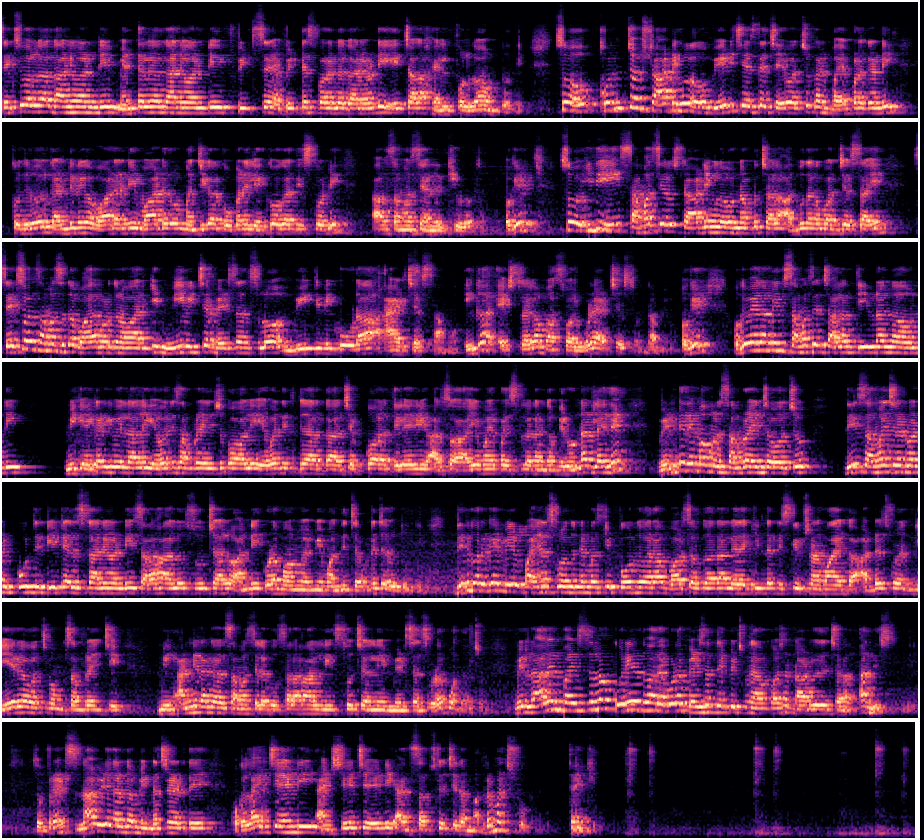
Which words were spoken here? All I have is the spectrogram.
సెక్సువల్గా కానివ్వండి మెంటల్గా కానివ్వండి ఫిట్స్ ఫిట్నెస్ పరంగా కానివ్వండి చాలా హెల్ప్ఫుల్గా ఉంటుంది. సో కొంచెం స్టార్టింగ్లో వేడి చేస్తే చేయవచ్చు కానీ భయపడకండి. కొద్ది రోజులు కంటిన్యూగా వాడండి వాటర్ మంచిగా కొబ్బరిని ఎక్కువగా తీసుకోండి ఆ సమస్య అనేది క్యూర్ అవుతుంది. ఓకే సో ఇది సమస్యలు స్టార్టింగ్లో ఉన్నప్పుడు చాలా అద్భుతంగా పనిచేస్తాయి. సెక్సువల్ సమస్యతో బాధపడుతున్న వారికి మేము ఇచ్చే మెడిసిన్స్లో వీటిని కూడా యాడ్ చేస్తాము. ఇంకా ఎక్స్ట్రాగా బస్వాలు కూడా యాడ్ చేస్తుంటాం మేము. ఓకే ఒకవేళ మీకు సమస్య చాలా తీవ్రంగా ఉండి మీకు ఎక్కడికి వెళ్ళాలి ఎవరిని సంప్రదించుకోవాలి ఎవరిని చెప్పుకోవాలో తెలియని అయోమయ పరిస్థితుల్లో కనుక మీరు ఉన్నట్లయితే వెంటనే మమ్మల్ని సంప్రదించవచ్చు. దీనికి సంబంధించినటువంటి పూర్తి డీటెయిల్స్ కానివ్వండి సలహాలు సూచనలు అన్ని కూడా మనం మేము అందించడం జరుగుతుంది. దీని కొరకే మీరు పైన స్క్రోల్ నెంబర్స్కి ఫోన్ ద్వారా వాట్సాప్ ద్వారా లేదా కింద డిస్క్రిప్షన్ మా యొక్క అడ్రస్ కూడా నేరుగా వచ్చి మమ్మల్ని సంప్రదించి మీ అన్ని రకాల సమస్యలకు సలహాలని సూచనల్ని మెడిసిన్స్ కూడా పొందవచ్చు. మీరు రాలేని పరిస్థితుల్లో కొరియర్ ద్వారా కూడా మెడిసిన్ తెప్పించుకునే అవకాశం నాటు విజన్ ఛానల్ అందిస్తుంది. సో ఫ్రెండ్స్ నా వీడియో కనుక మీకు నచ్చినట్లయితే ఒక లైక్ చేయండి అండ్ షేర్ చేయండి అండ్ సబ్స్క్రైబ్ చేయడం మాత్రం మర్చిపోకండి. Thank you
